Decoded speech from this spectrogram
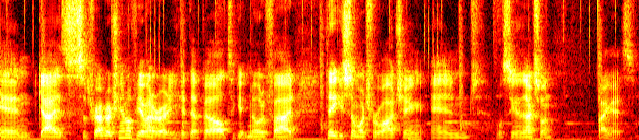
And guys, subscribe to our channel if you haven't already. Hit that bell to get notified. Thank you so much for watching, and we'll see you in the next one. Bye, guys.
